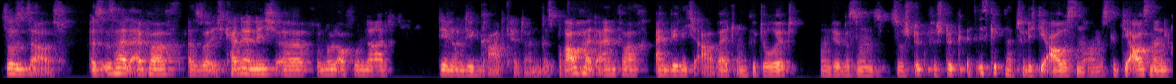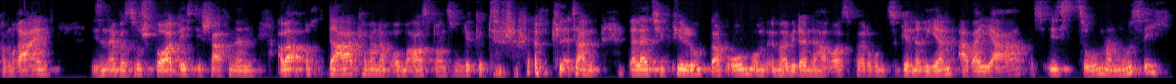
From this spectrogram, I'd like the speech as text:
So sieht's aus. Es ist halt einfach, also ich kann ja nicht äh, von 0 auf 100 den und den Grad klettern. Es braucht halt einfach ein wenig Arbeit und Geduld und wir müssen uns so Stück für Stück, es gibt natürlich die Ausnahmen. Es gibt die Ausnahmen, die kommen rein, die sind einfach so sportlich, die schaffen dann, aber auch da kann man nach oben ausbauen. Zum Glück gibt es Klettern relativ viel Luft nach oben, um immer wieder eine Herausforderung zu generieren. Aber ja, es ist so, man muss sich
